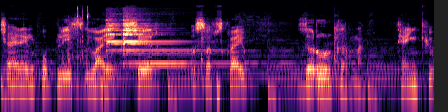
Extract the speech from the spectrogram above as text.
चैनल को प्लीज़ लाइक शेयर और सब्सक्राइब ज़रूर करना। Thank you.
